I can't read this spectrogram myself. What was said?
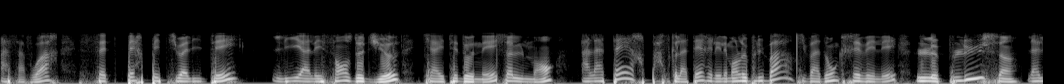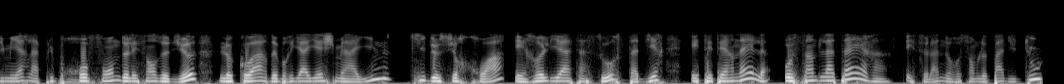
à savoir cette perpétualité liée à l'essence de Dieu qui a été donnée seulement à la Terre, parce que la Terre est l'élément le plus bas, qui va donc révéler le plus la lumière la plus profonde de l'essence de Dieu, le Kohar de Briayesh Mehaïn, qui de surcroît est relié à sa source, c'est-à-dire est éternel au sein de la Terre. Et cela ne ressemble pas du tout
